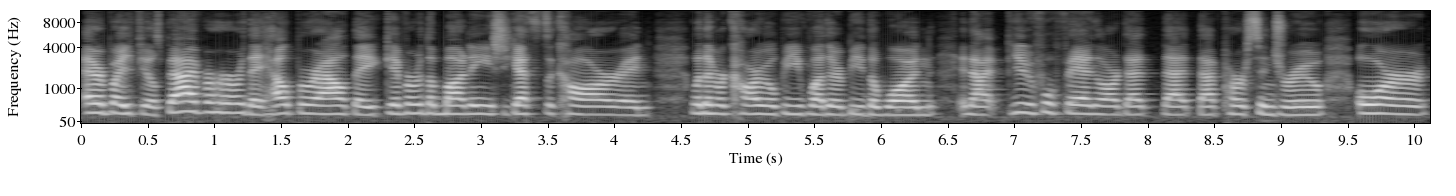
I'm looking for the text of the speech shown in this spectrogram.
everybody feels bad for her. They help her out. They give her the money. She gets the car, and whatever car will be, whether it be the one in that beautiful fan art that that that person drew, or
